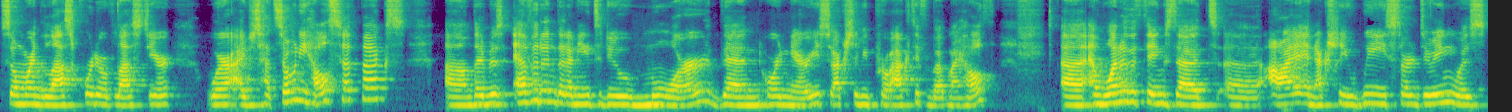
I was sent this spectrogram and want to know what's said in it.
somewhere in the last quarter of last year where i just had so many health setbacks um, that it was evident that i needed to do more than ordinary so actually be proactive about my health. Uh, and one of the things that uh, i and actually we started doing was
